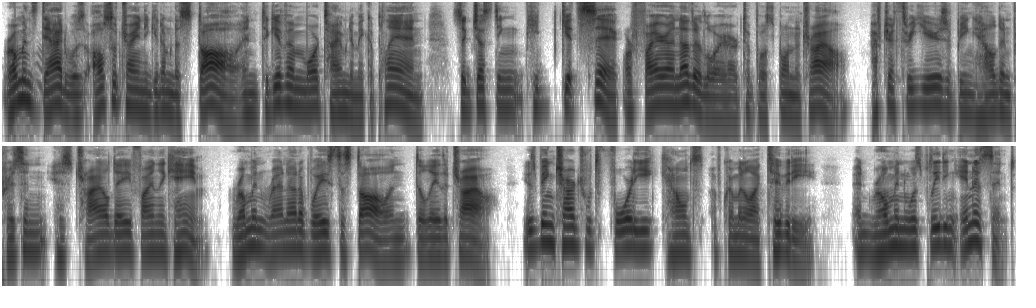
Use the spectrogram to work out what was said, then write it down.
Roman's dad was also trying to get him to stall and to give him more time to make a plan, suggesting he'd get sick or fire another lawyer to postpone the trial. After three years of being held in prison, his trial day finally came. Roman ran out of ways to stall and delay the trial. He was being charged with 40 counts of criminal activity, and Roman was pleading innocent.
